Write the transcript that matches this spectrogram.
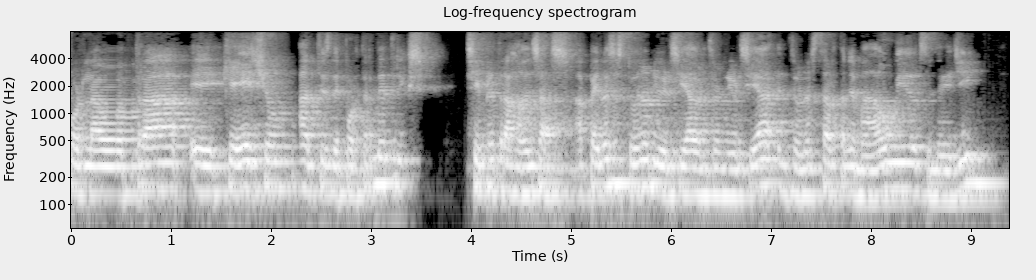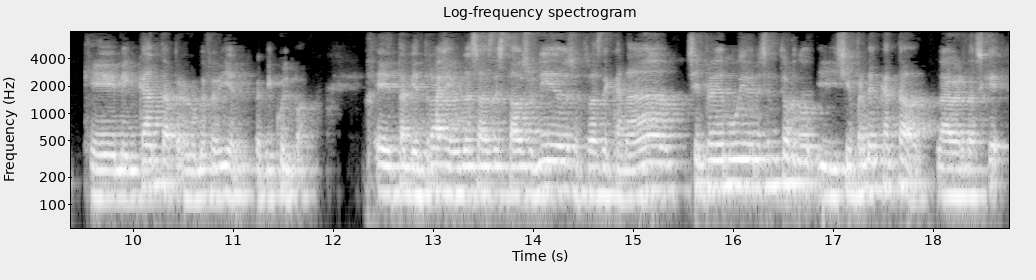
por la otra eh, que he hecho antes de Porter Metrics, siempre he trabajado en SaaS. Apenas estuve en la universidad, durante la universidad, entré en una startup llamada Ubidots en Medellín, que me encanta, pero no me fue bien, fue mi culpa. Eh, también trabajé en unas SaaS de Estados Unidos, otras de Canadá, siempre me he movido en ese entorno y siempre me ha encantado. La verdad es que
